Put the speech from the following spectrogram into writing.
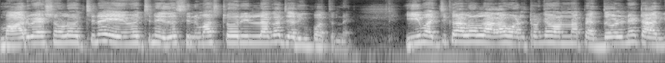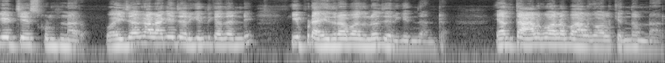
మారువేషంలో వచ్చినా ఏమి వచ్చినా ఏదో సినిమా స్టోరీలాగా జరిగిపోతున్నాయి. ఈ మధ్యకాలంలో అలా ఒంటరిగా ఉన్న పెద్దోళ్ళనే టార్గెట్ చేసుకుంటున్నారు. వైజాగ్ అలాగే జరిగింది కదండి. ఇప్పుడు హైదరాబాద్లో జరిగిందంట. ఎంత ఆలగోల బాలగోల కింద ఉన్నారు.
